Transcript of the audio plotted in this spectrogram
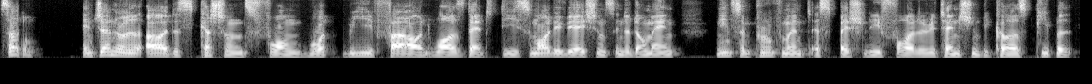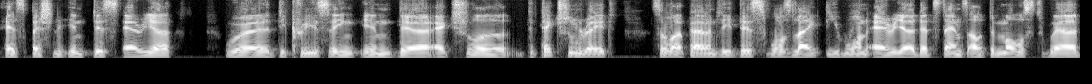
So in general, our discussions from what we found was that the small deviations in the domain needs improvement, especially for the retention, because people, especially in this area, were decreasing in their actual detection rate so apparently, this was like the one area that stands out the most where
